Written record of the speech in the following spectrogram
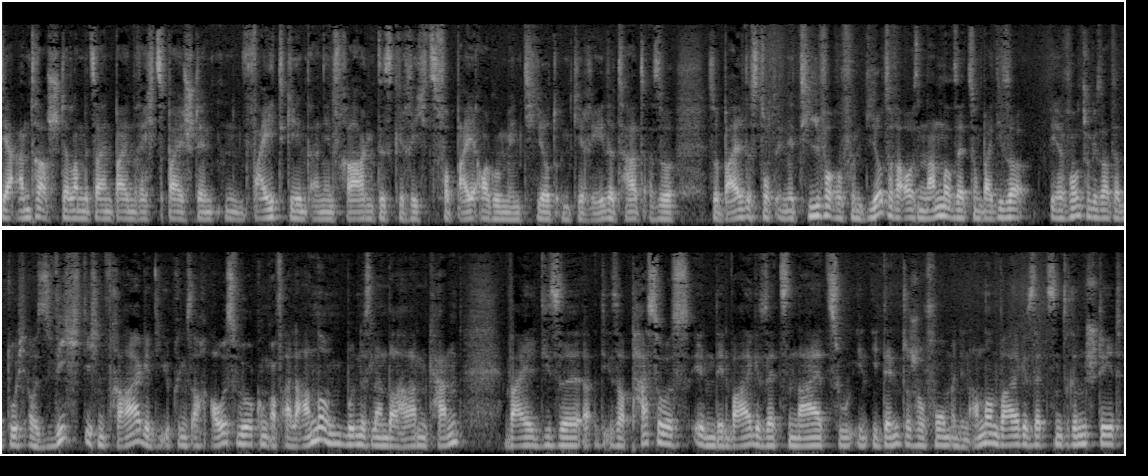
der Antragsteller mit seinen beiden Rechtsbeiständen weitgehend an den Fragen des Gerichts vorbei argumentiert und geredet hat. Also sobald es dort in eine tiefere, fundiertere Auseinandersetzung bei dieser wie ich vorhin schon gesagt habe, durchaus wichtigen Frage, die übrigens auch Auswirkungen auf alle anderen Bundesländer haben kann, weil diese, dieser Passus in den Wahlgesetzen nahezu in identischer Form in den anderen Wahlgesetzen drinsteht.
